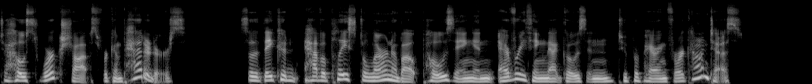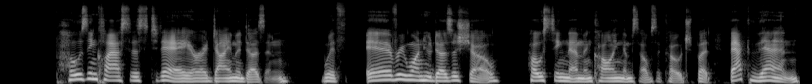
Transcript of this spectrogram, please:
to host workshops for competitors so that they could have a place to learn about posing and everything that goes into preparing for a contest. Posing classes today are a dime a dozen, with everyone who does a show hosting them and calling themselves a coach. But back then,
